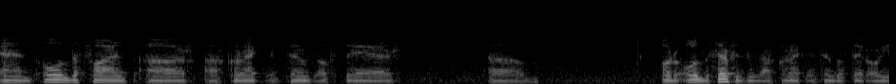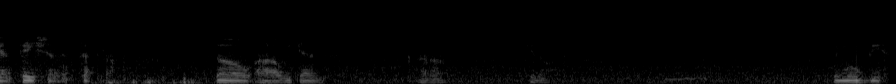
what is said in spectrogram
and all the files are, are correct in terms of their, um, or all the surfaces are correct in terms of their orientation, etc. So uh, we can, uh, you know, remove these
